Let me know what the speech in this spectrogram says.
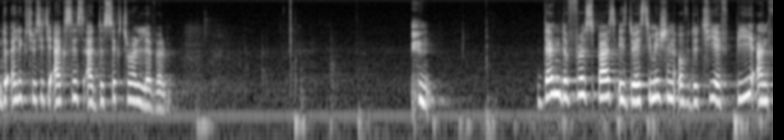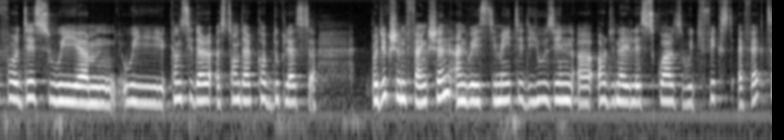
the electricity access at the sectoral level. then the first part is the estimation of the TFP, and for this we, um, we consider a standard Cobb-Douglas uh, production function, and we estimated using uh, ordinary least squares with fixed effects.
